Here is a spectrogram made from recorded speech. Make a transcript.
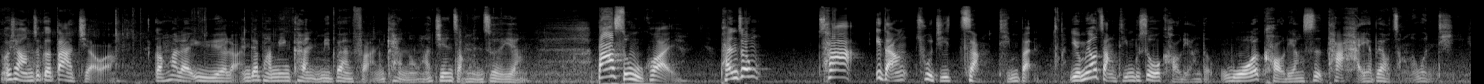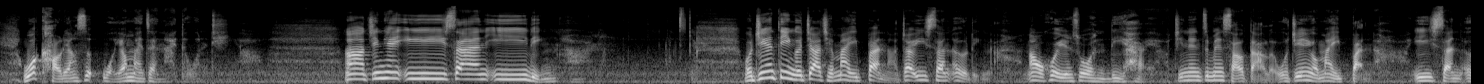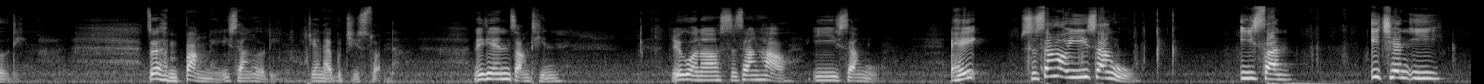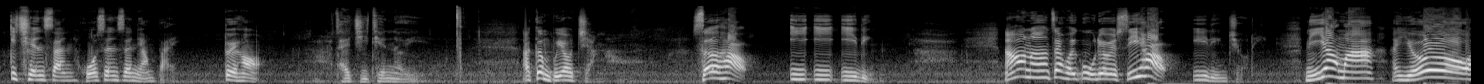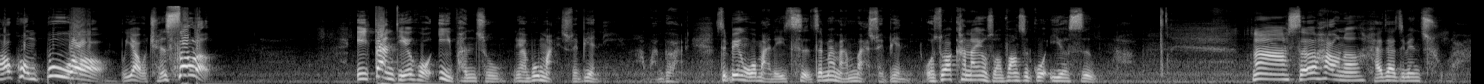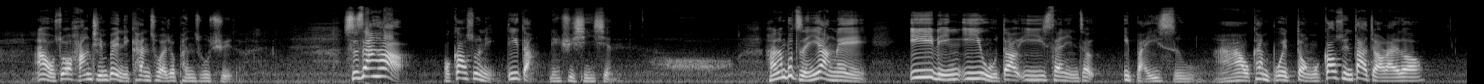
我想这个大脚啊。赶快来预约了！你在旁边看没办法，你看哦，它今天涨成这样，八十五块，盘中差一档触及涨停板，有没有涨停不是我考量的，我考量是它还要不要涨的问题，我考量是我要卖在哪里的问题啊。那今天一三一零哈，我今天定一个价钱卖一半啊，叫一三二零啊。那我会员说我很厉害啊，今天这边少打了，我今天有卖一半啊，一三二零。这很棒呢，一三二零，今天来不及算了。那天涨停，结果呢，十三号一一三五，哎，十三号一一三五，一三一千一一千三，活生生两百，对哈，才几天而已，啊，更不要讲了。十二号一一一零，然后呢，再回顾六月十一号一零九零，你要吗？哎呦，好恐怖哦！不要，我全收了。一旦点火一喷出，你不买随便你。买不买？这边我买了一次，这边买不买随便你。我说要看他用什么方式过一二四五。那十二号呢，还在这边出啦。那我说行情被你看出来就喷出去的。十三号，我告诉你，低档连续新线，哦，好像不怎样呢。一零一五到一一三零在一百一十五啊，我看不会动。我告诉你，大脚来了。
